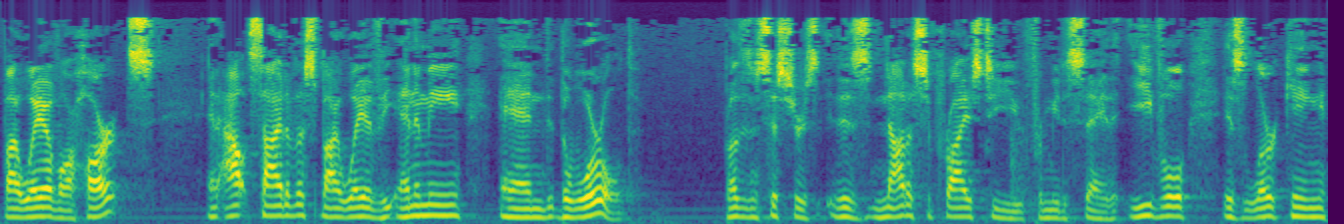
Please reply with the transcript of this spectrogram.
by way of our hearts and outside of us by way of the enemy and the world. Brothers and sisters, it is not a surprise to you for me to say that evil is lurking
